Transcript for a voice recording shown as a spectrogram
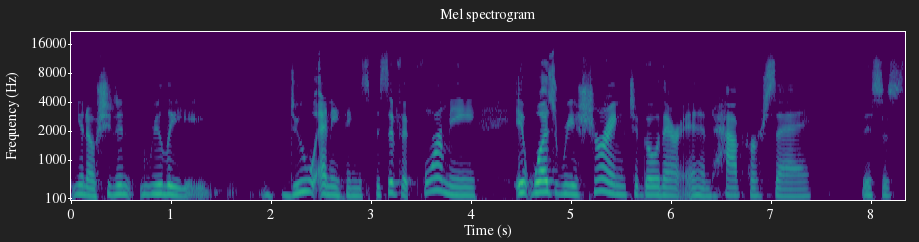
you know, she didn't really do anything specific for me, it was reassuring to go there and have her say, "This is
